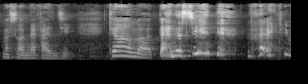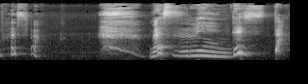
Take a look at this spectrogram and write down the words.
まあそんな感じ。今日も楽しんでまいりましょう。マスミンでした。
